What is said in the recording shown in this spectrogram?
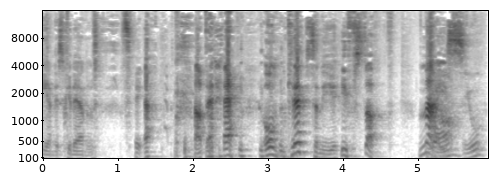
penis skulle jag nog säga. Att det här, omkretsen är ju hyfsat Ja, nice. jo.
